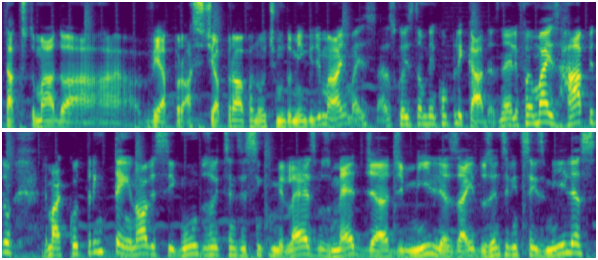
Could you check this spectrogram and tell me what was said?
tá acostumado a ver a, assistir a prova no último domingo de maio, mas as coisas estão bem complicadas, né? Ele foi o mais rápido, ele marcou 39 segundos, 805 milésimos, média de milhas aí, 226 milhas.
